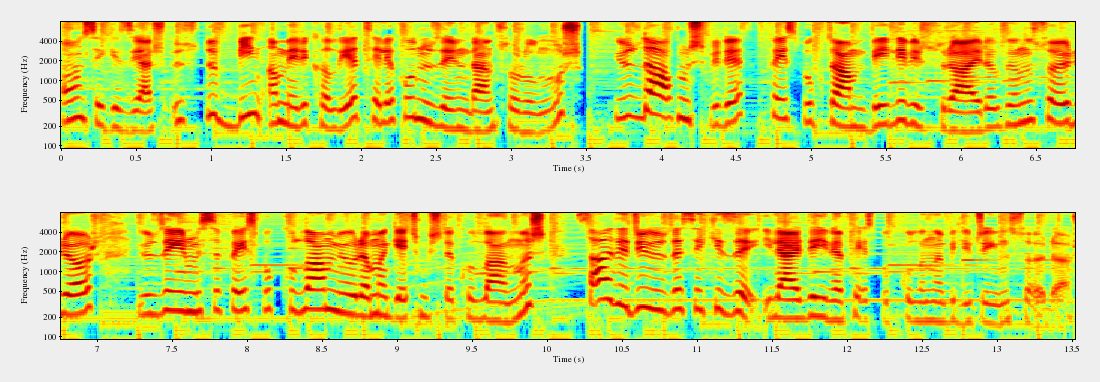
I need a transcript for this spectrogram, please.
18 yaş üstü 1000 Amerikalıya telefon üzerinden sorulmuş. %61'i Facebook'tan belli bir süre ayrıldığını söylüyor. %20'si Facebook kullanmıyor ama geçmişte kullanmış. Sadece %8'i ileride yine Facebook kullanabileceğini söylüyor.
